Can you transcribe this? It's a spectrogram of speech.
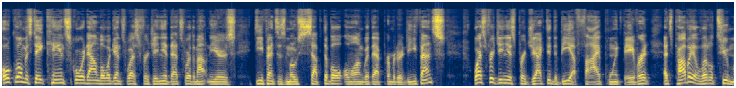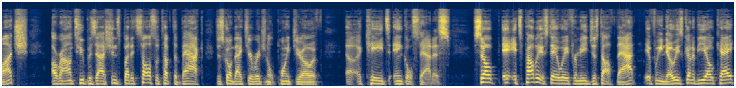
Oklahoma State can score down low against West Virginia. That's where the Mountaineers defense is most susceptible, along with that perimeter defense. West Virginia is projected to be a five point favorite. That's probably a little too much around two possessions, but it's also tough to back. Just going back to your original point, Joe, if uh, Cade's ankle status. So it, it's probably a stay away for me just off that. If we know he's going to be okay,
